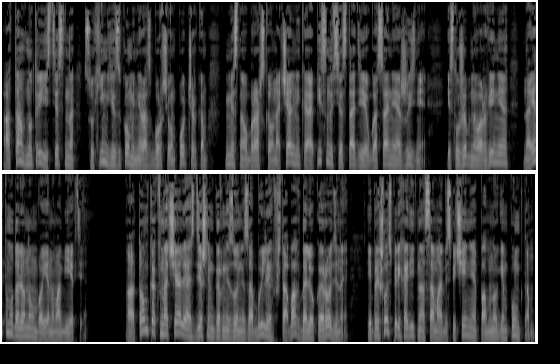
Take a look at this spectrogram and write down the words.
а там внутри, естественно, сухим языком и неразборчивым подчерком местного бражского начальника описаны все стадии угасания жизни — и служебного рвения на этом удаленном военном объекте. О том, как вначале о здешнем гарнизоне забыли в штабах далекой родины, и пришлось переходить на самообеспечение по многим пунктам,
